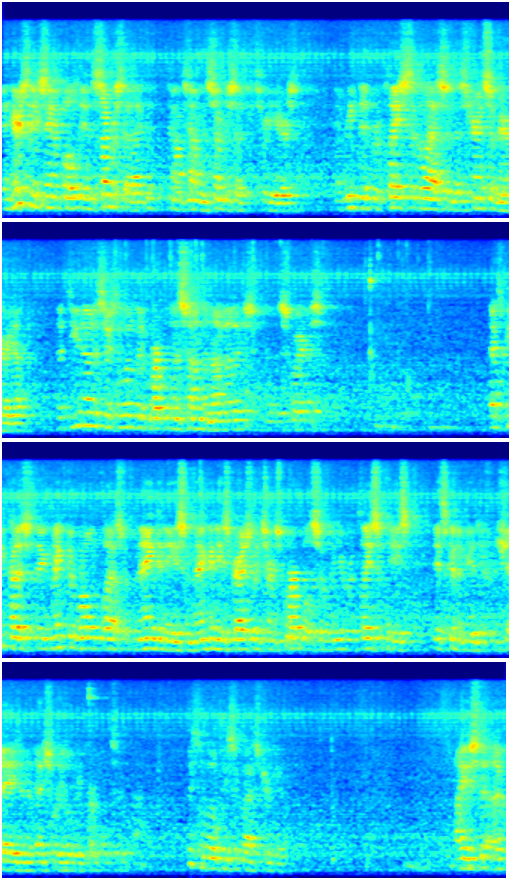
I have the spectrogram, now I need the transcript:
And here's an example in Somerset. I did downtown in Somerset for three years, and we did replace the glass in this transom area. But do you notice there's a little bit of purple in the and not others, in the squares? That's because they make the rolled glass with manganese, and manganese gradually turns purple, so when you replace a piece, it's going to be a different shade, and eventually it'll be purple too. Just a little piece of glass trivia. I used to,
